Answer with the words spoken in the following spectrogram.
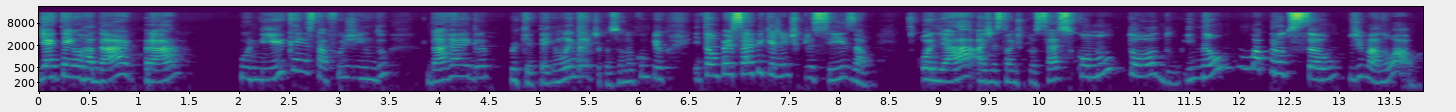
E aí tem o radar para punir quem está fugindo da regra, porque tem um lembrete, a pessoa não cumpriu. Então, percebe que a gente precisa olhar a gestão de processos como um todo e não uma produção de manual.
